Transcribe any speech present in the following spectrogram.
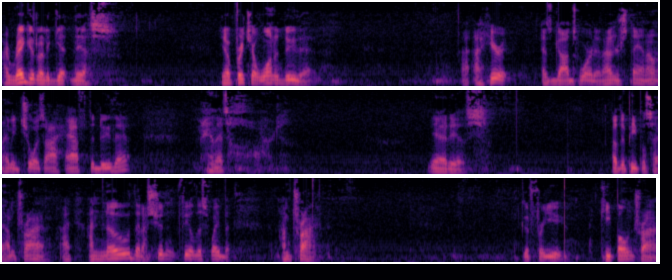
I regularly get this. You know, preacher, I want to do that. I, I hear it as God's Word. And I understand I don't have any choice. I have to do that. Man, that's hard. Yeah, it is. Other people say, I'm trying. I, I know that I shouldn't feel this way, but I'm trying. Good for you. Keep on trying.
